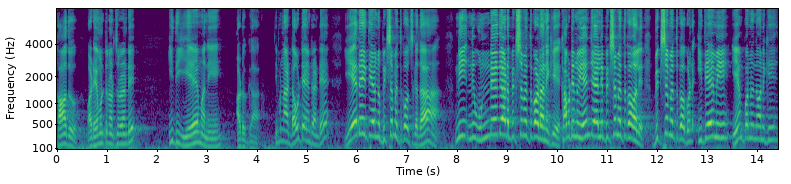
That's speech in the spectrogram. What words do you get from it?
కాదు వాడు ఏమంటున్నాడు చూడండి. ఇది ఏమని అడుగ్గా ఇప్పుడు నా డౌట్ ఏంటంటే ఏదైతే నువ్వు భిక్షం ఎత్తుకోవచ్చు కదా నీ నీ ఉండేది ఆడ భిక్షం ఎత్తుకోవడానికి. కాబట్టి నువ్వు ఏం చేయాలి? భిక్షం ఎత్తుకోవాలి. భిక్షం ఎత్తుకోకుండా ఇదేమి? ఏం పని ఉంది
